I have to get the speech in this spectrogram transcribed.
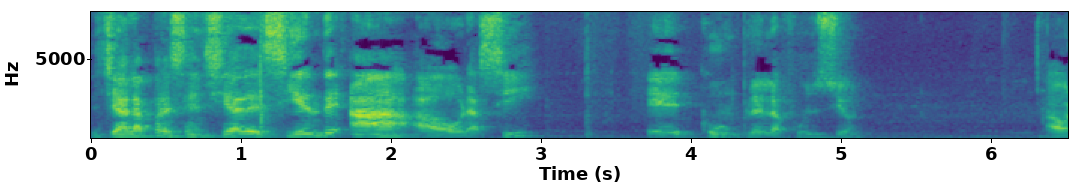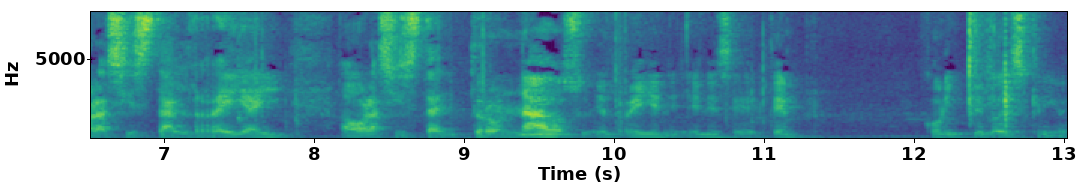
Ya la presencia desciende, ah, ahora sí eh, cumple la función. Ahora sí está el rey ahí. Ahora sí está entronado el rey en, en ese templo. Corintios lo describe.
